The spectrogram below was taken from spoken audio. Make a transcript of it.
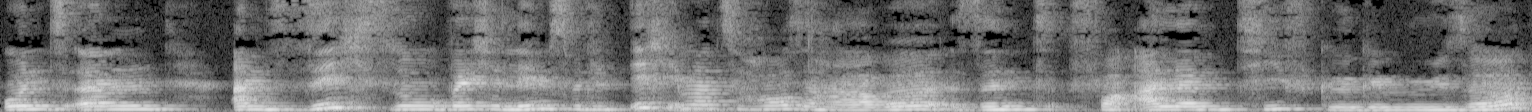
Und ähm, an sich, so welche Lebensmittel ich immer zu Hause habe, sind vor allem Tiefkühlgemüse,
